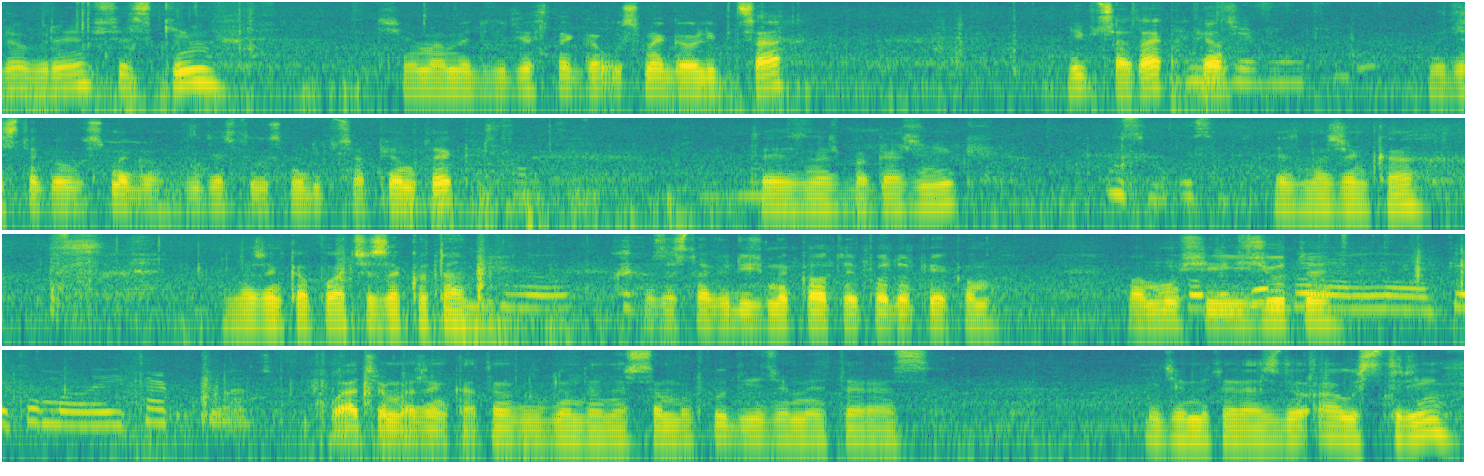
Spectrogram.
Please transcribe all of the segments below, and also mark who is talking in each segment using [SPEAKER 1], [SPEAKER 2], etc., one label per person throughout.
[SPEAKER 1] Dzień dobry wszystkim. Dzisiaj mamy 28 lipca. Lipca, tak? Piąt- 28, 28 lipca, piątek. To jest nasz bagażnik. To jest Marzenka. Marzenka płacze za kotami. Zostawiliśmy koty pod opieką mamusi i ziuty.
[SPEAKER 2] No, opieką, ale i tak płacze.
[SPEAKER 1] Płacze Marzenka. Tak wygląda nasz samochód. Jedziemy teraz, jedziemy teraz do Austrii.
